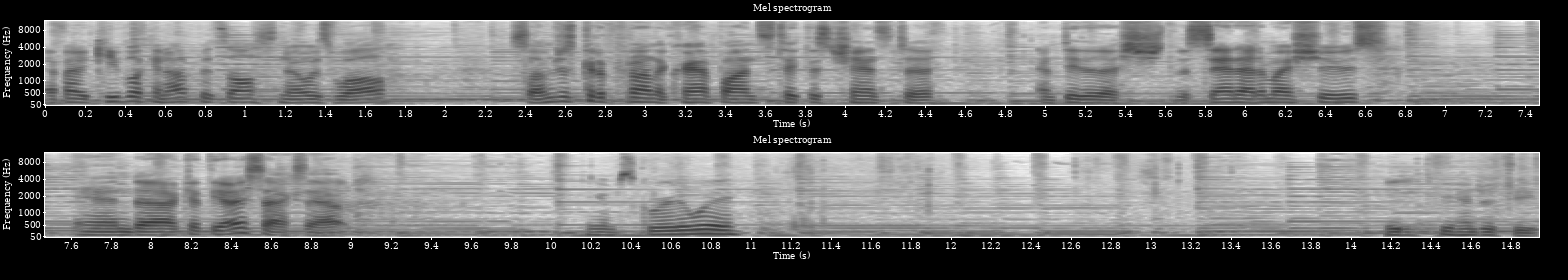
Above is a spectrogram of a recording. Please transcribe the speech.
If I keep looking up, it's all snow as well. So I'm just gonna put on the crampons, take this chance to empty the, the sand out of my shoes and uh, get the ice axe out. I think I'm squared away. 8,300 feet.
